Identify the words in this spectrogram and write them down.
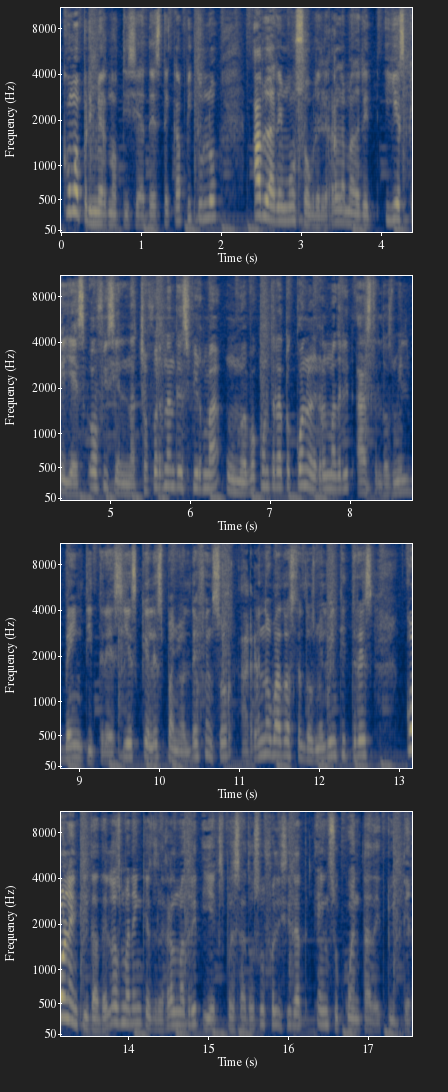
Como primer noticia de este capítulo, hablaremos sobre el Real Madrid y es que ya es oficial Nacho Fernández firma un nuevo contrato con el Real Madrid hasta el 2023 y es que el español defensor ha renovado hasta el 2023 con la entidad de los merengues del Real Madrid y ha expresado su felicidad en su cuenta de Twitter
